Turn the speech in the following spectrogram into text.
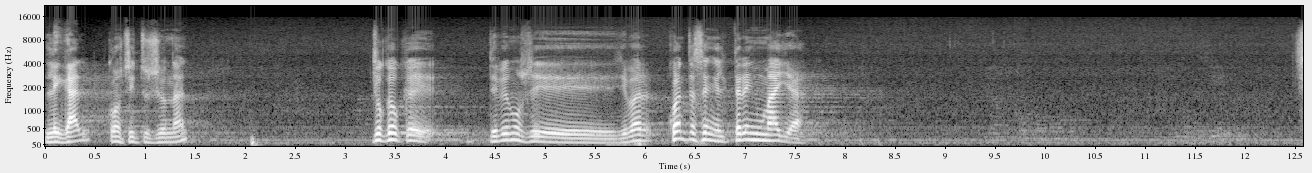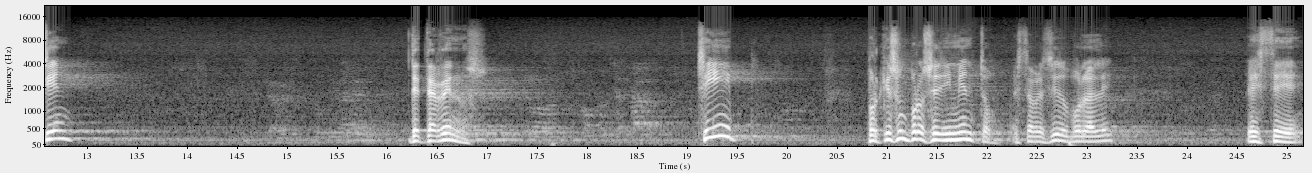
legal, constitucional yo creo que debemos de llevar, ¿cuántas en el tren Maya? ¿Cien? De terrenos. Sí, porque es un procedimiento establecido por la ley este,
